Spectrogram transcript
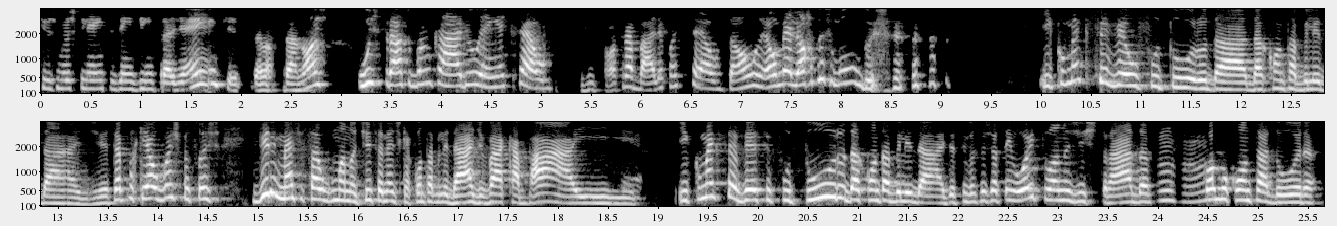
que os meus clientes enviem para a gente, para nós, o extrato bancário em Excel. A gente só trabalha com Excel. Então, é o melhor dos mundos. E como é que você vê o futuro da, da contabilidade? Até porque algumas pessoas viram e mexe sai alguma notícia né, de que a contabilidade vai acabar e. É e como é que você vê esse futuro da contabilidade? Assim, você já tem oito anos de estrada uhum. como contadora,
